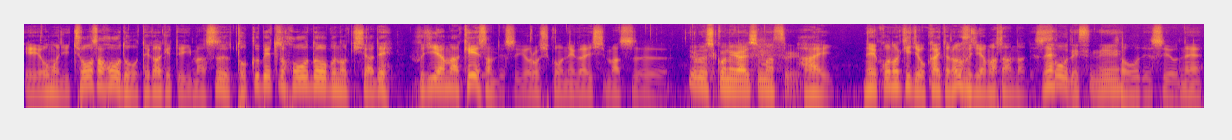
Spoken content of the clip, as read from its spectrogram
えー主に調査報道を手掛けています特別報道部の記者で藤山圭さんですよろしくお願いしますよろしくお願いします。はいね、この記事を書いたのが藤山さんなんですね。そうですね。そうですよね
